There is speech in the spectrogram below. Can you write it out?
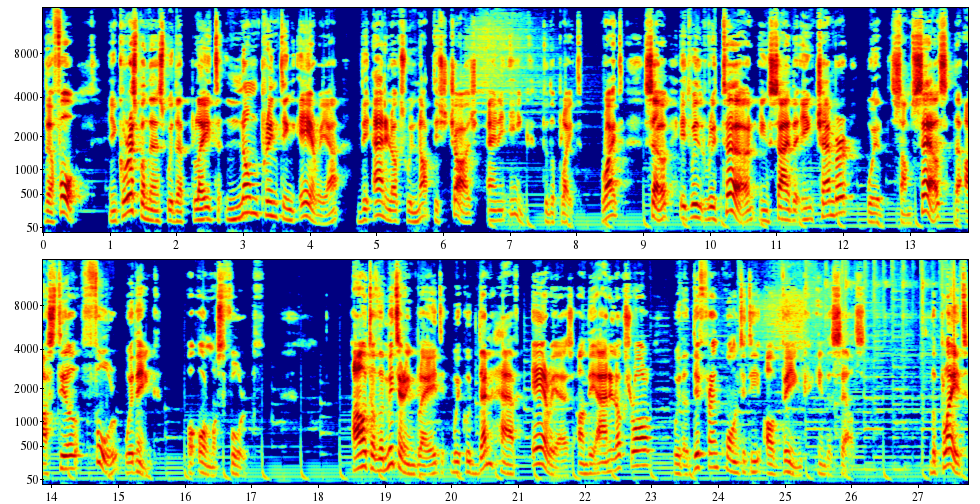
Therefore, in correspondence with the plate non-printing area, the Anilox will not discharge any ink to the plate, right? So it will return inside the ink chamber with some cells that are still full with ink, or almost full. Out of the metering blade, we could then have areas on the Anilox roll with a different quantity of ink in the cells. The plate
